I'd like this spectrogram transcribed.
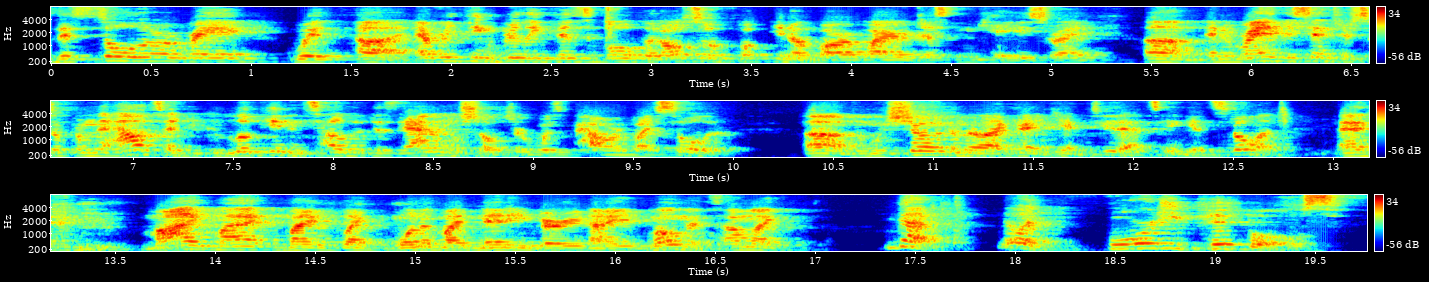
this solar array with uh, everything really visible, but also you know barbed wire just in case, right? Um, and right in the center, so from the outside, you could look in and tell that this animal shelter was powered by solar. Um, and we showed them, they're like, hey, you can't do that, it's gonna get stolen. And my, my, my, like, one of my many very naive moments, I'm like, you got, you got like 40 pit bulls,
